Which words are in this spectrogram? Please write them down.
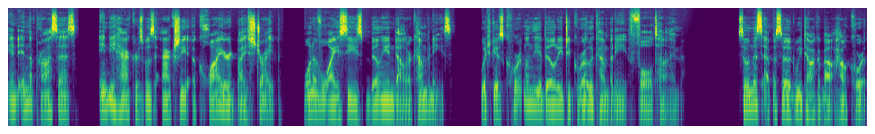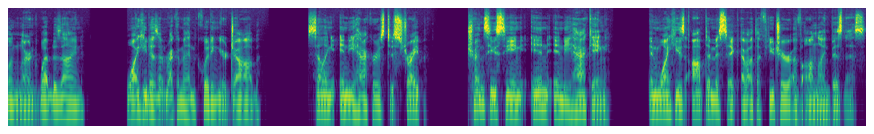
And in the process, Indie Hackers was actually acquired by Stripe, one of YC's billion dollar companies, which gives Courtland the ability to grow the company full time. So, in this episode, we talk about how Courtland learned web design, why he doesn't recommend quitting your job, selling indie hackers to Stripe, trends he's seeing in indie hacking, and why he's optimistic about the future of online business.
